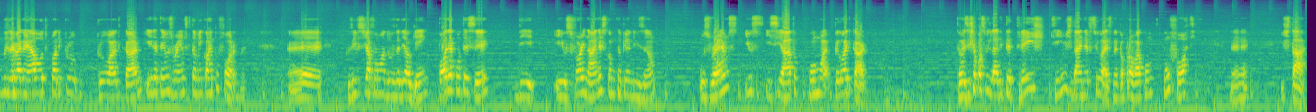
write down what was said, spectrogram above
um dos dois vai ganhar, o outro pode ir pro, pro wild card e ainda tem os Rams que também correm por fora, né? É, inclusive, se já for uma dúvida de alguém, pode acontecer de e os 49ers como campeão de divisão, os Rams e, os, e Seattle como pelo wild card. Então existe a possibilidade de ter três times da NFC West, né, para provar quão, quão forte né, está.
